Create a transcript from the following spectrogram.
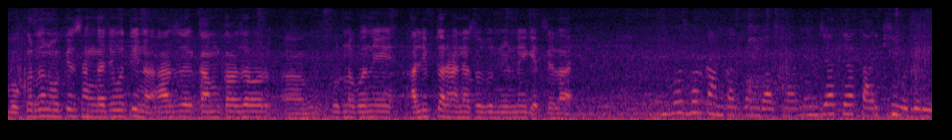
भोकरजन वकील संघाच्या वतीनं आज कामकाजावर पूर्णपणे अलिप्त राहण्याचा जो निर्णय घेतलेला आहे. दिवसभर कामकाज बंद असणार. म्हणजे त्या तारखी वगैरे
